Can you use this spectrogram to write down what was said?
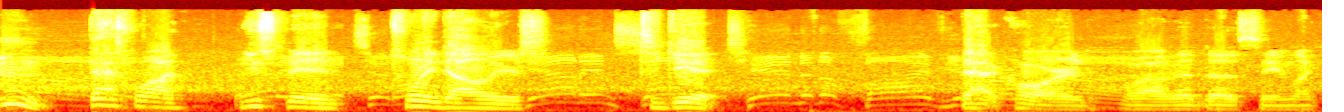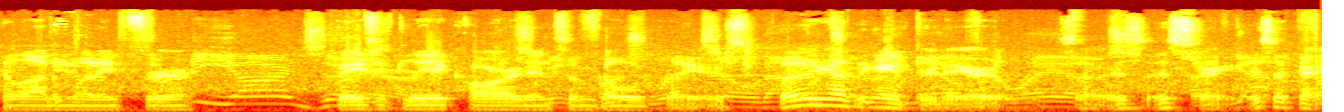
That's why you spend $20 to get that card. Wow, that does seem like a lot of money for basically a card and some gold players. But we got the game through there early, so it's, it's straight. It's okay.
